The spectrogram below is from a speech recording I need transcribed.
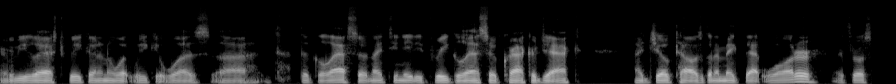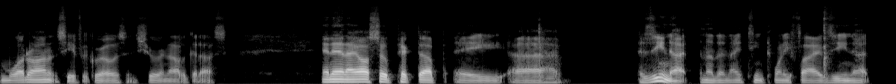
or maybe last week. I don't know what week it was. Uh, the Galasso 1983 Galasso Cracker Jack. I joked how I was going to make that water or throw some water on it, see if it grows. And sure enough, look at us. And then I also picked up a uh, a Zee Nut, another 1925 Zee Nut,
